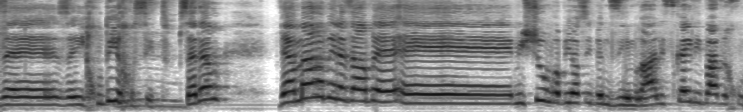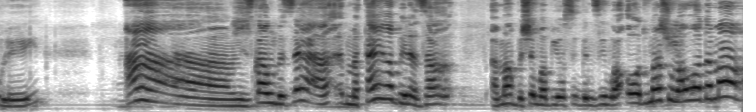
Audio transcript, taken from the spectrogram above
זה, זה ייחודי יחסית, בסדר? ואמר רבי אלעזר אה, משום רבי יוסי בן זמרה על עסקי ליבה וכולי. אה, נזכרנו בזה, אה, מתי רבי אלעזר אמר בשם רבי יוסי בן זמרה עוד משהו, מה הוא עוד אמר?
